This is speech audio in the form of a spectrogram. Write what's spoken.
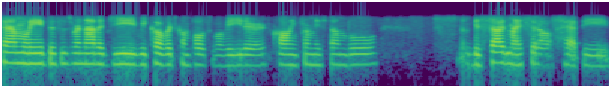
family. This is Renata G, recovered compulsive overeater, calling from Istanbul. Beside myself, happy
